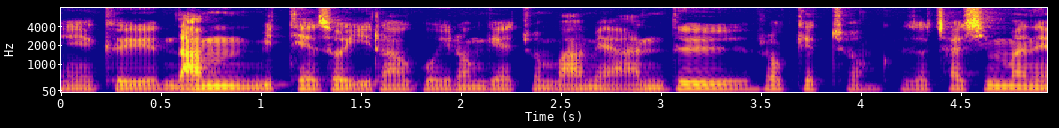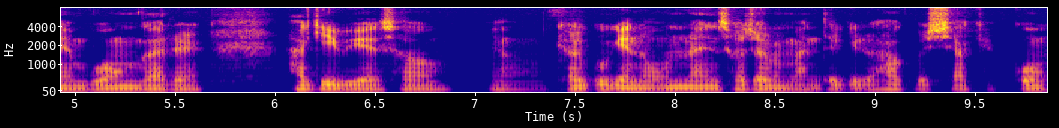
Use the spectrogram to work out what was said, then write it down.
예, 그 남 밑에서 일하고 이런 게 좀 마음에 안 들었겠죠. 그래서 자신만의 무언가를 하기 위해서 어, 결국에는 온라인 서점을 만들기로 하고 시작했고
